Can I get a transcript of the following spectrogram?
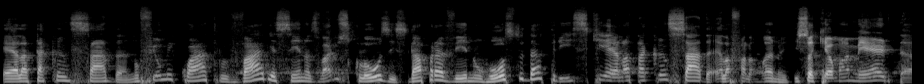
ela tá cansada. No filme 4, várias cenas, vários closes, dá para ver no rosto da atriz que ela tá cansada. Ela fala: "Mano, isso aqui é uma merda.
